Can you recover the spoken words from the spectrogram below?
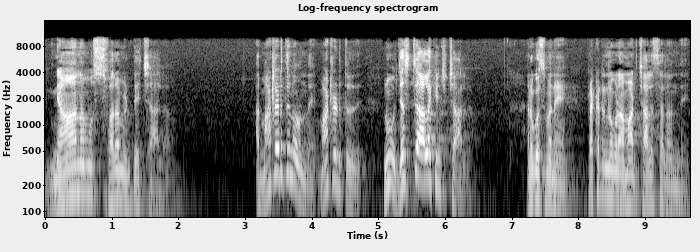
జ్ఞానము స్వరం వింటే చాలు. అది మాట్లాడుతూనే ఉంది మాట్లాడుతుంది. నువ్వు జస్ట్ ఆలకించు చాలు. అందుకోసమనే ప్రకటనలో కూడా ఆ మాట చాలాసార్లు ఉంది.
